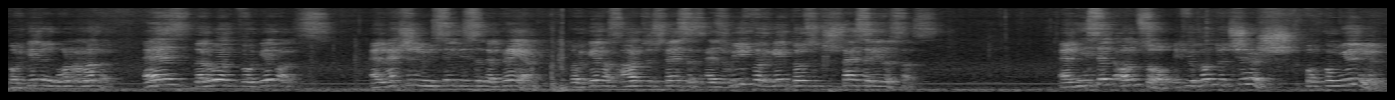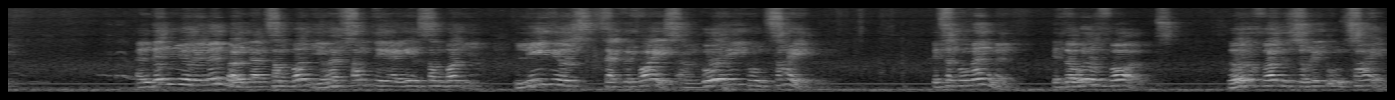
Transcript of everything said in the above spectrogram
Forgiving one another, as the Lord forgive us. And actually we say this in the prayer, forgive us our trespasses as we forgive those who trespass against us. And he said also, if you come to church for communion, and then you remember that somebody, you have something against somebody, leave your sacrifice and go reconcile. It's a commandment. It's the will of God. The will of God is to reconcile.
